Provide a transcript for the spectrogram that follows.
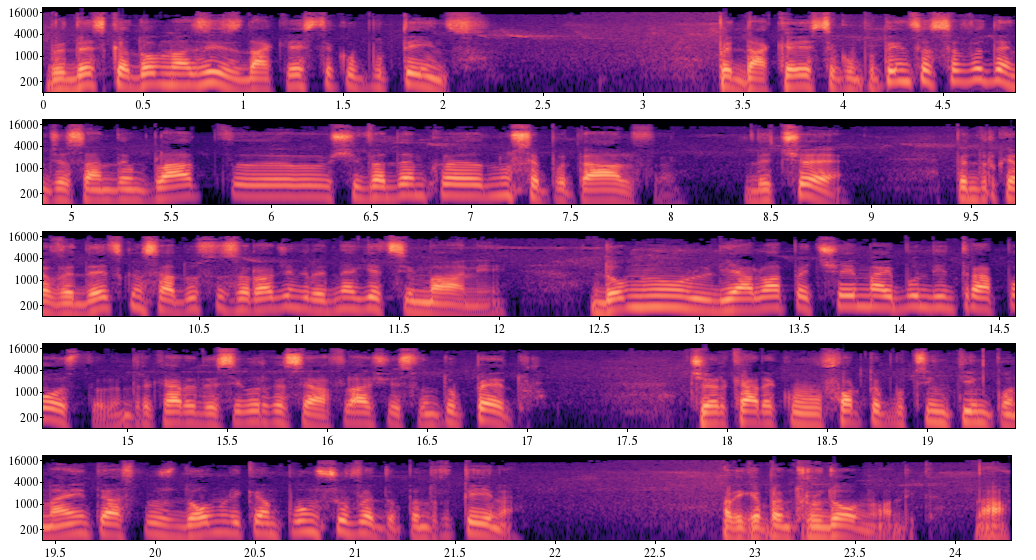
Vedeți că Domnul a zis, dacă este cu putință. Păi dacă este cu putință, să vedem ce s-a întâmplat uh, și vedem că nu se putea altfel. De ce? Pentru că vedeți, când s-a dus să se roage în grădina Ghețimanii, Domnul i-a luat pe cei mai buni dintre apostoli, între care desigur că se afla și Sfântul Petru, cel care cu foarte puțin timp înainte a spus Domnului că îmi pun sufletul pentru tine. Adică pentru Domnul, adică, da?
